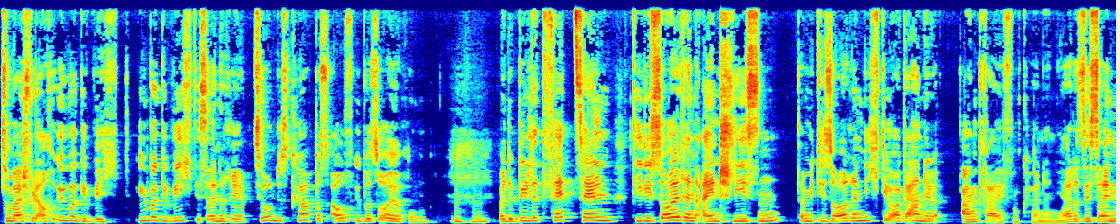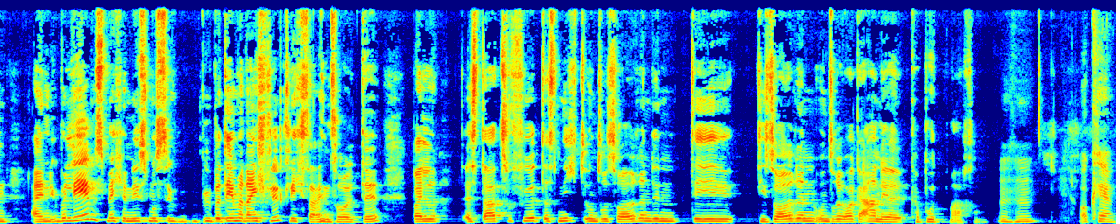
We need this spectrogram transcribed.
zum Beispiel auch Übergewicht. Übergewicht ist eine Reaktion des Körpers auf Übersäuerung, mhm. weil der bildet Fettzellen, die die Säuren einschließen, damit die Säuren nicht die Organe angreifen können. Ja, das ist ein, ein Überlebensmechanismus, über den man eigentlich glücklich sein sollte, weil es dazu führt, dass nicht unsere Säuren den, die, die Säuren unsere Organe kaputt machen. Mhm. Okay.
